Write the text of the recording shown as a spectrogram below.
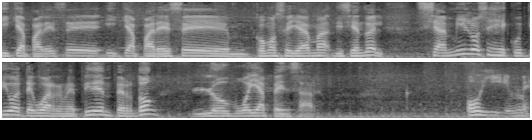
y que aparece, y que aparece, ¿cómo se llama? Diciendo él, si a mí los ejecutivos de Warner me piden perdón, lo voy a pensar. Oíme,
